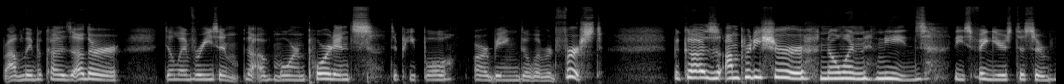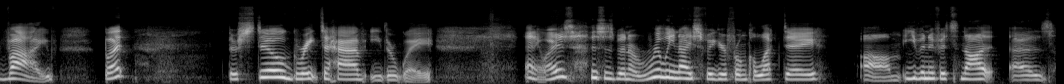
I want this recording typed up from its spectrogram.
probably because other deliveries of more importance to people are being delivered first. Because I'm pretty sure no one needs these figures to survive, but they're still great to have either way. Anyways, this has been a really nice figure from Collecta. Um, even if it's not as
